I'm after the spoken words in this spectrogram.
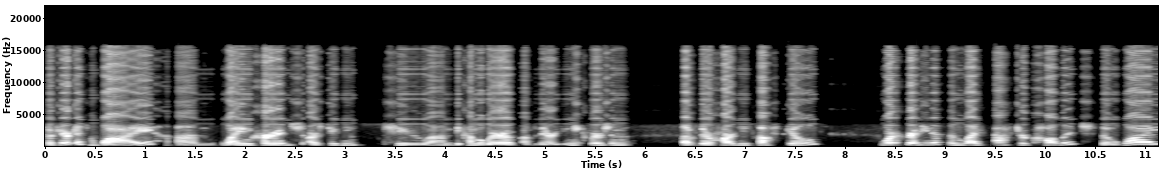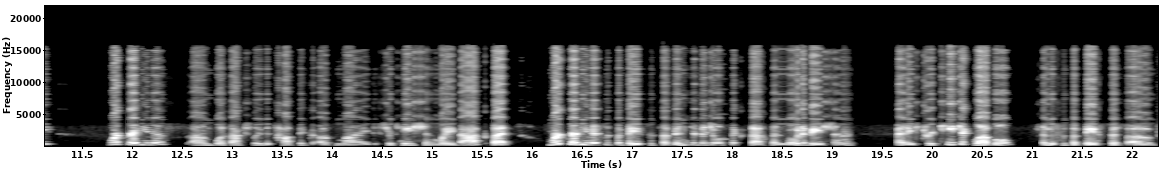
so here is why. Um, why encourage our students to um, become aware of, of their unique versions of their hard and soft skills Work readiness and life after college. So why? Work readiness um, was actually the topic of my dissertation way back, but work readiness is the basis of individual success and motivation at a strategic level, and this is the basis of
